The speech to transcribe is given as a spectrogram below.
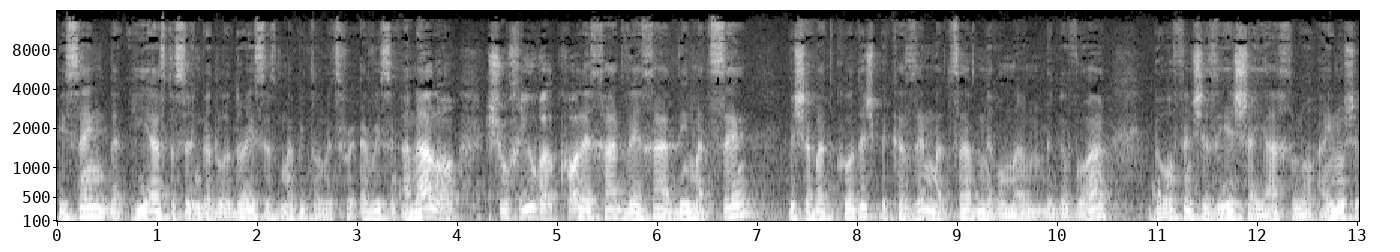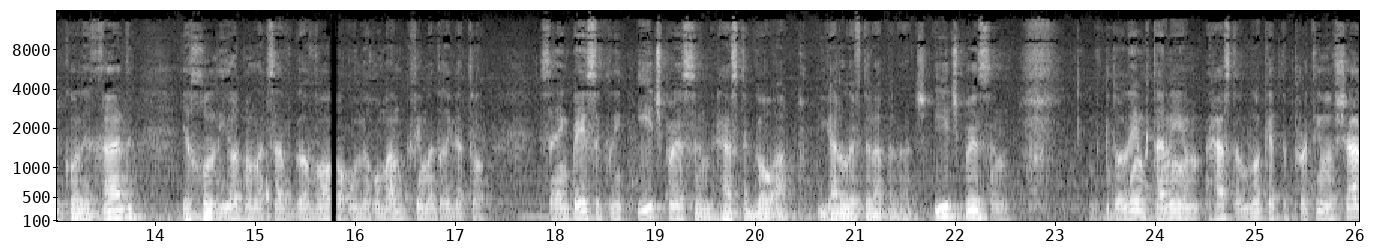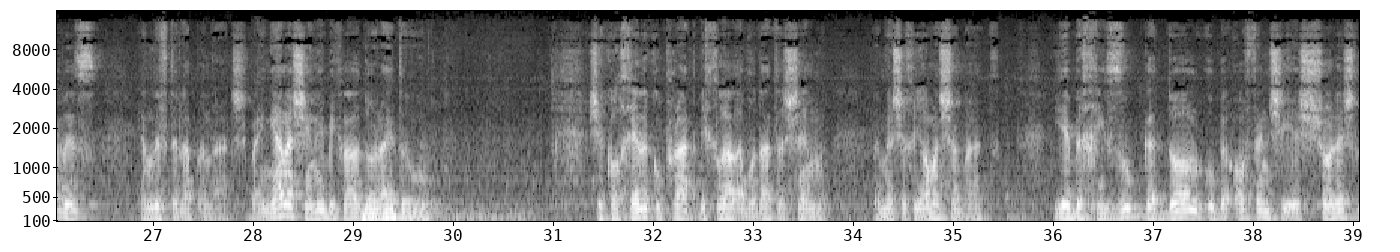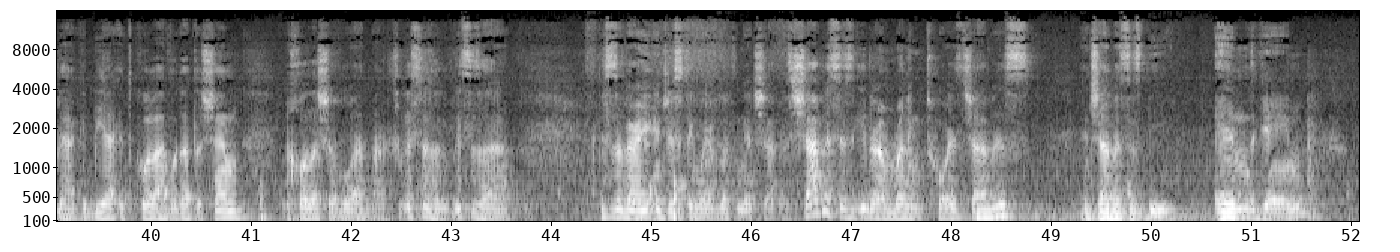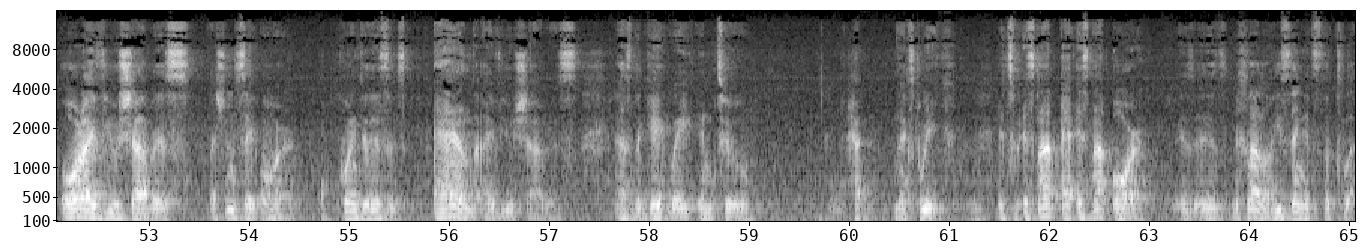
He's saying that he asked a certain gadol ador, he says, מה פתאום, it's for every single, ענה לו שהוא חיוב על כל אחד ואחד להימצא בשבת קודש בכזה מצב מרומם וגבוה, באופן שזה יהיה שייך לו. היינו שכל אחד יכול להיות במצב גבוה ומרומם כפי מדרגתו. Saying basically, each person has to go up. You got to lift it up a notch. Each person גדולים, קטנים, has to look at the pratim of Shabbos and lift it up a notch. והעניין השני בכלל הדאורייתא הוא שכל חלק ופרט בכלל עבודת השם במשך יום השבת יהיה בחיזוק גדול ובאופן שיש שורש להגביה את כל עבודת השם בכל השבוע הבא. So this is a, this is a, this is a very interesting way of looking at Shabbos. Shabbos is either I'm running towards Shabbos, and Shabbos is the end game, or I view Shabbos, I shouldn't say or. According to this, it's and I view Shabbos as the gateway into next week. It's it's not it's not or. It's, it's. He's saying it's the cl-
